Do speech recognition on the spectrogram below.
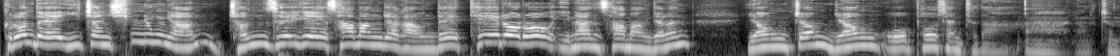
그런데 2016년 전 세계 사망자 가운데 테러로 인한 사망자는 0.05%다. 아, 0.0.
